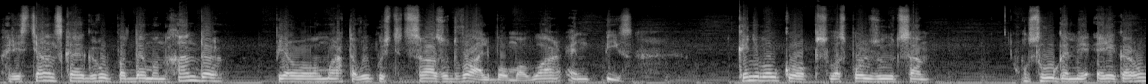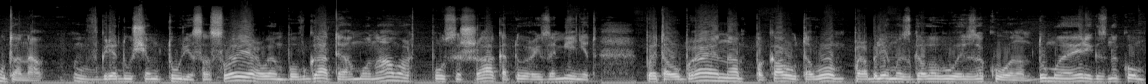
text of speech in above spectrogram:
Христианская группа Demon Hunter 1 марта выпустит сразу два альбома War and Peace. Cannibal Corpse воспользуются услугами Эрика Рутона в грядущем туре со Slayer, Lamb of God и Amon Amarth по США, который заменит Пэта Брайана, пока у того проблемы с головой и законом. Думаю, Эрик знаком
